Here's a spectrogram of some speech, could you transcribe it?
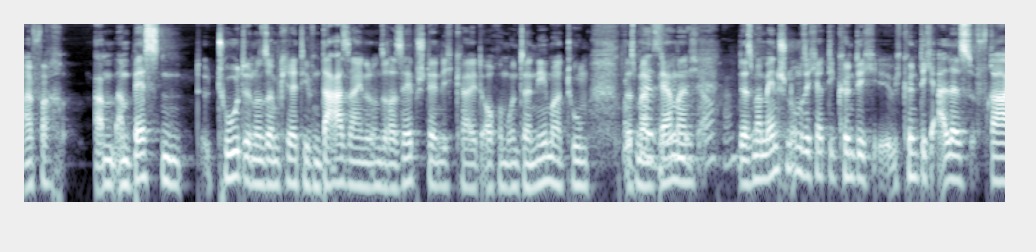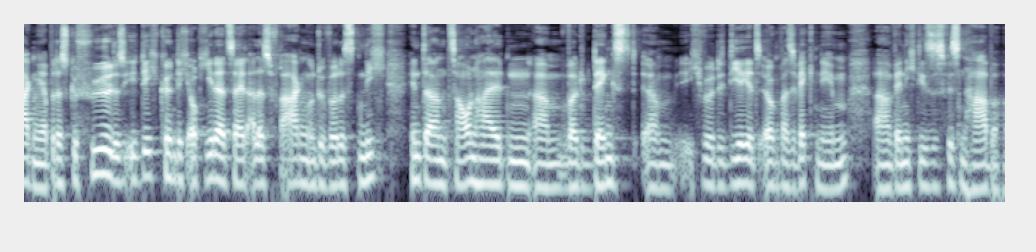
einfach am, am besten tut in unserem kreativen Dasein, in unserer Selbstständigkeit, auch im Unternehmertum, dass man permanent, dass man Menschen um sich hat, die könnte ich, ich könnte dich alles fragen. Ich habe das Gefühl, dass ich, dich könnte ich auch jederzeit alles fragen und du würdest nicht hinter einen Zaun halten, ähm, weil du denkst, ähm, ich würde dir jetzt irgendwas wegnehmen, äh, wenn ich dieses Wissen habe.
